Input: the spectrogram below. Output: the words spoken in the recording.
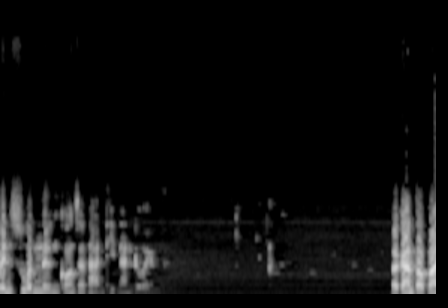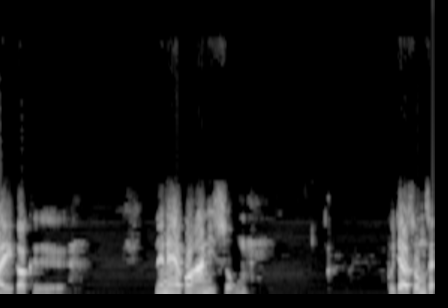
เป็นส่วนหนึ่งของสถานที่นั้นด้วยประการต่อไปก็คือ ในแนวของอานิสงส์ พระเจ้าทรงแส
